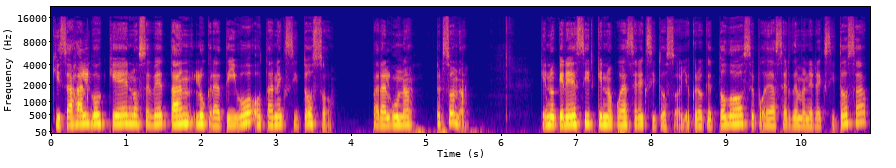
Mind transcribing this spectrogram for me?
Quizás algo que no se ve tan lucrativo o tan exitoso para algunas personas. Que no quiere decir que no pueda ser exitoso. Yo creo que todo se puede hacer de manera exitosa,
